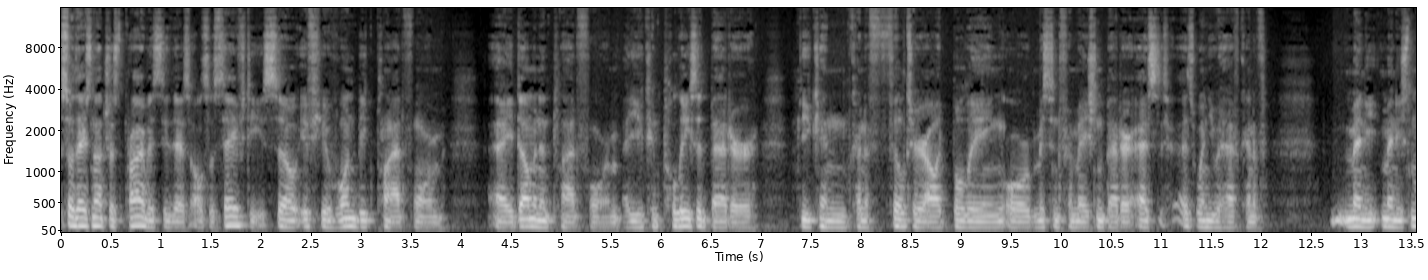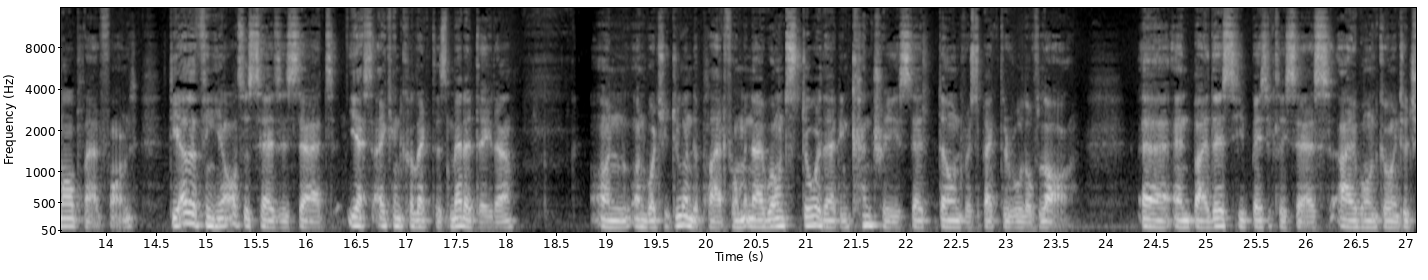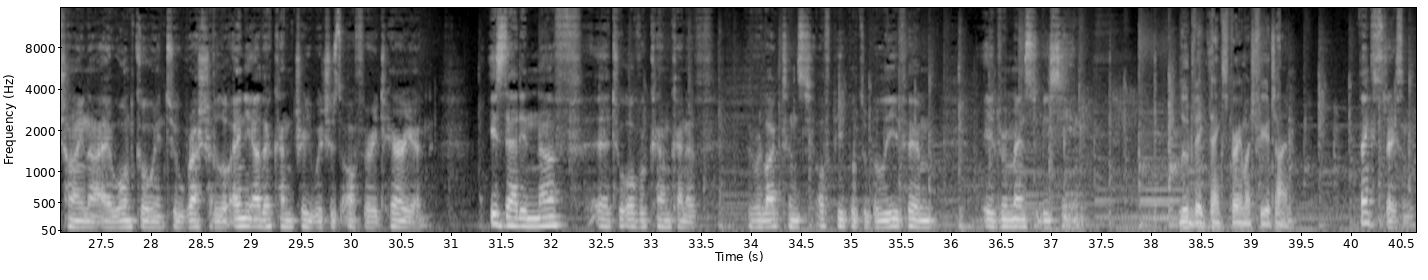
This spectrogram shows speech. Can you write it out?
so there's not just privacy, there's also safety. So if you have one big platform, a dominant platform, you can police it better. You can kind of filter out bullying or misinformation better as as when you have kind of many many small platforms. The other thing he also says is that yes, I can collect this metadata on on what you do on the platform, and I won't store that in countries that don't respect the rule of law. Uh, and by this, he basically says, I won't go into China, I won't go into Russia, or any other country which is authoritarian. Is that enough uh, to overcome kind of the reluctance of people to believe him? It remains to be seen. Ludwig, thanks very much for your time. Thanks, Jason.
